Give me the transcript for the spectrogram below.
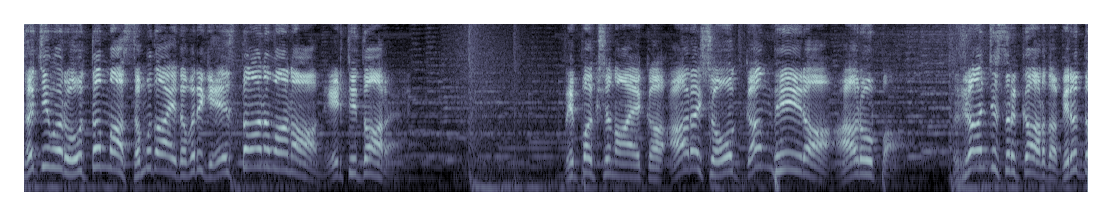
ಸಚಿವರು ತಮ್ಮ ಸಮುದಾಯದವರಿಗೆ ಸ್ಥಾನಮಾನ ನೀಡ್ತಿದ್ದಾರೆ. ವಿಪಕ್ಷ ನಾಯಕ ಆರ್ ಗಂಭೀರ ಆರೋಪ. ರಾಜ್ಯ ಸರ್ಕಾರದ ವಿರುದ್ಧ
